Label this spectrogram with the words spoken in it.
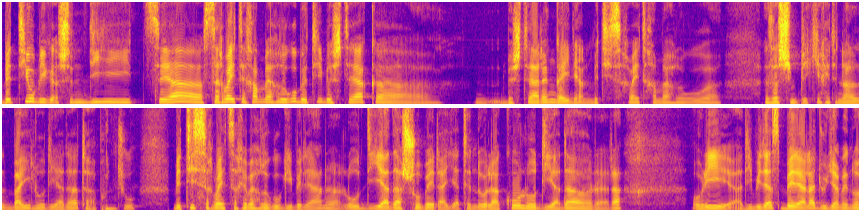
beti obligatzen ditzea, zerbait ejan behar dugu, beti besteak uh, bestearen gainean, beti zerbait ejan behar dugu, uh, ez da simpliki egiten al bai lodia da, eta puntu, beti zerbait zerri behar dugu gibelean, uh, lodia da sobera jaten duelako, lodia da horara, hori adibidez, bere ala judiamendua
